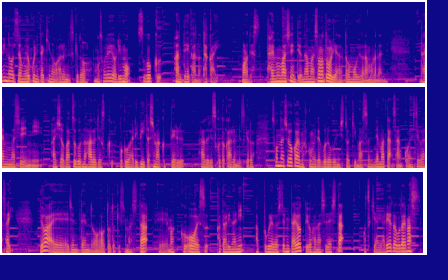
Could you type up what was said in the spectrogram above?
Windows でもよく似た機能があるんですけどもうそれよりもすごく安定感の高いものです。タイムマシンっていう名前その通りやなと思うようなものなんで。タイムマシーンに相性抜群のハードディスク僕がリピートしまくってるハードディスクとかあるんですけどそんな紹介も含めてブログにしときますんでまた参考にしてください。では、えー、順天堂がお届けしました、えー、MacOS カタリナにアップグレードしてみたよというお話でした。お付き合いありがとうございます。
